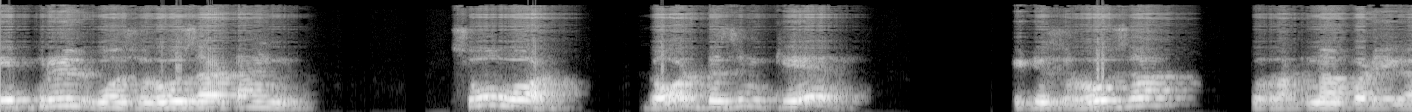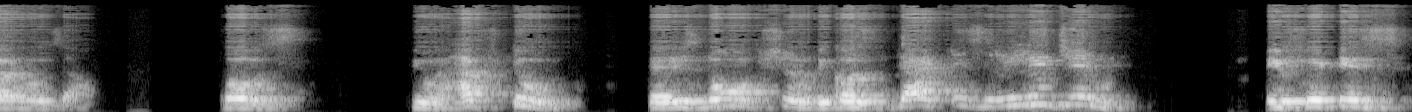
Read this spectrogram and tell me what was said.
April was Roza time. So what? God doesn't care. It is Roza, so rakna padega Roza. Rose. You have to. There is no option because that is religion. If it is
